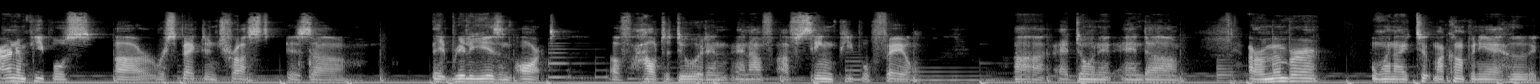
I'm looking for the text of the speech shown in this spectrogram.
earning people's uh, respect and trust is um, it really is an art of how to do it, and and I've I've seen people fail uh, at doing it, and um, I remember when I took my company at Hood,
